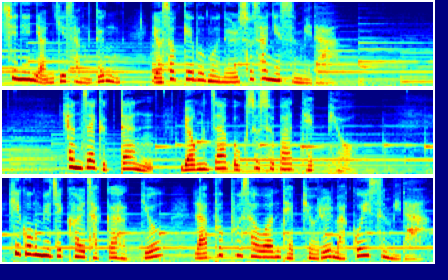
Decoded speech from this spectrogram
신인 연기상 등 6개 부문을 수상했습니다. 현재 극단 명작 옥수수밭 대표, 희곡 뮤지컬 작가학교 라푸프 서원 대표를 맡고 있습니다.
